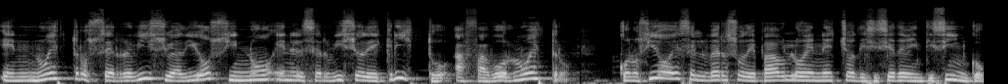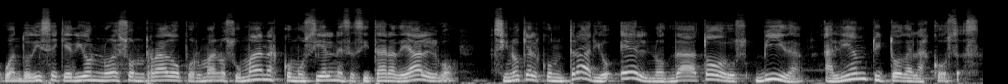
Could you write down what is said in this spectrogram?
en nuestro servicio a Dios, sino en el servicio de Cristo a favor nuestro. Conocido es el verso de Pablo en Hechos 17:25, cuando dice que Dios no es honrado por manos humanas como si Él necesitara de algo, sino que al contrario, Él nos da a todos vida, aliento y todas las cosas.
